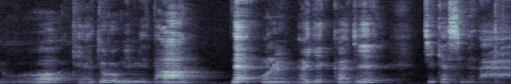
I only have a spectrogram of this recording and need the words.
요거 개두릅입니다. 네, 오늘 여기까지 찍겠습니다.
